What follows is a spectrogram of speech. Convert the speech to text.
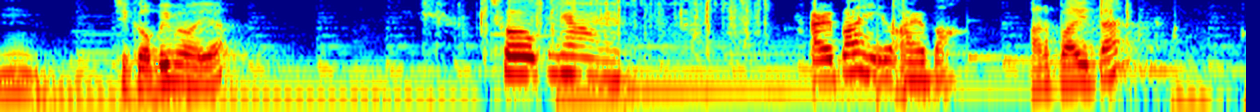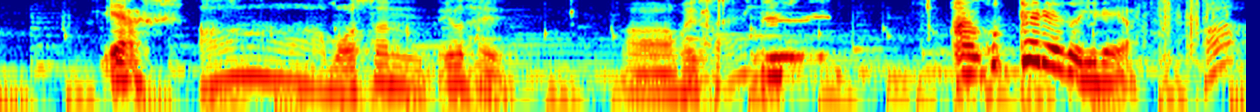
음. 직업이 뭐야? 저 그냥 알바해요, 알바. 아르바이트? Yes. 아 무슨 일해? 아 회사에? 아, 호텔에서 일해요. 아?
